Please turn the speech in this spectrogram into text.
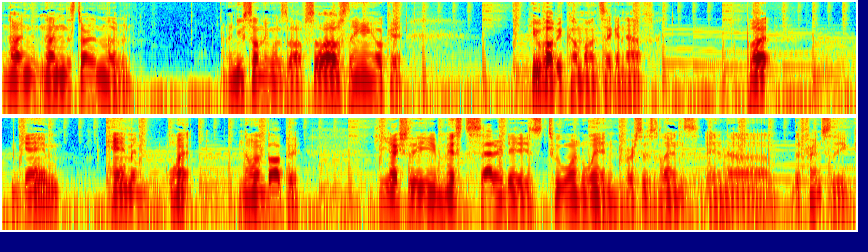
not not in the starting eleven. I knew something was off, so I was thinking, okay, he'll probably come on second half. But game came and went. No Mbappe. He actually missed Saturday's 2-1 win versus Lens in uh, the French league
